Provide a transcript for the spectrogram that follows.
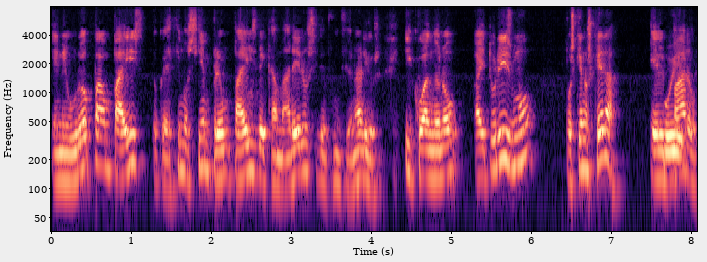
En Europa, un país, lo que decimos siempre, un país de camareros y de funcionarios. Y cuando no hay turismo, pues ¿qué nos queda? El paro,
